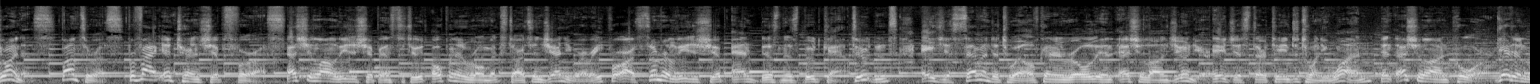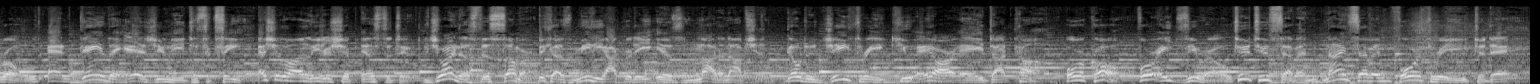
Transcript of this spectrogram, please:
Join us, sponsor us, provide internships for us. Echelon Leadership Institute open enrollment starts in January for our summer leadership and business boot camp. Students ages 7 to 12 can enroll in Echelon Junior, ages 13 to 21 in Echelon Core. Get enrolled and gain the edge you need to succeed. Echelon Leadership Institute. Join us this summer because mediocrity is not an option. Go to g3qara.com or call 480 227 9743 today.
